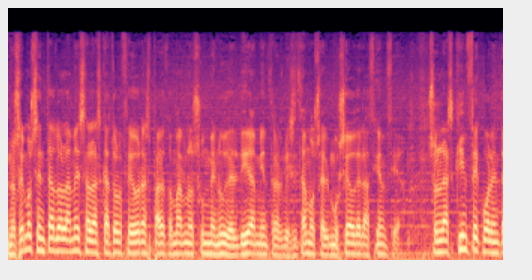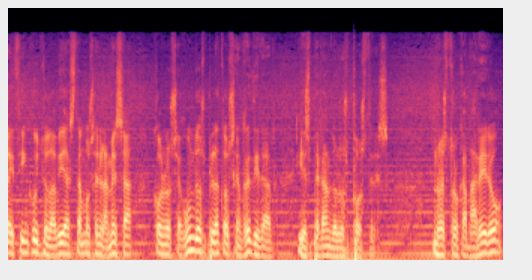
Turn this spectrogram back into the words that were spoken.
Nos hemos sentado a la mesa a las 14 horas para tomarnos un menú del día mientras visitamos el Museo de la Ciencia. Son las 15.45 y todavía estamos en la mesa con los segundos platos sin retirar y esperando los postres. Nuestro camarero,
